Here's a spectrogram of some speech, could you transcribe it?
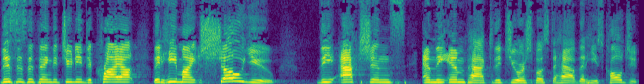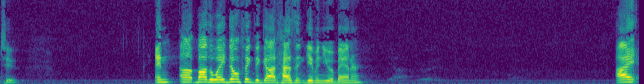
this is the thing that you need to cry out that He might show you the actions and the impact that you are supposed to have that He's called you to. And uh, by the way, don't think that God hasn't given you a banner. I,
